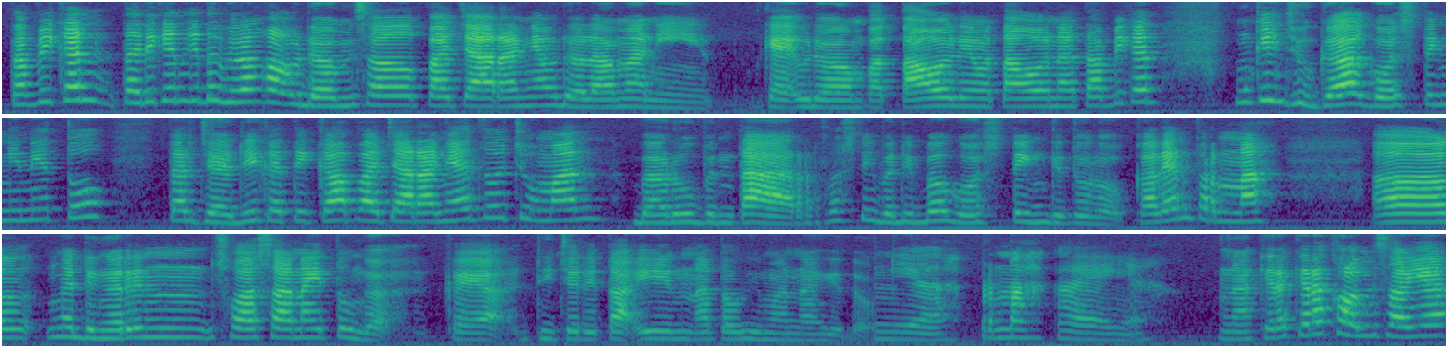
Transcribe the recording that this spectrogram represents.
tapi kan tadi kan kita bilang kalau udah misal pacarannya udah lama nih, kayak udah empat tahun, lima tahun. Nah, tapi kan mungkin juga ghosting ini tuh terjadi ketika pacarannya tuh cuman baru bentar, terus tiba-tiba ghosting gitu loh. Kalian pernah eh, ngedengerin suasana itu nggak? Kayak diceritain atau gimana gitu? iya pernah kayaknya Nah, kira-kira kalau misalnya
